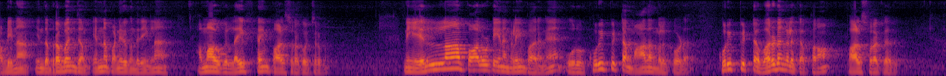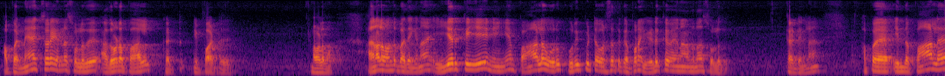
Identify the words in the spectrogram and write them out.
அப்படின்னா இந்த பிரபஞ்சம் என்ன பண்ணியிருக்கும் தெரியுங்களா? அம்மாவுக்கு லைஃப் டைம் பால் சுரக்க வச்சுருக்கும். நீங்கள் எல்லா பாலூட்டி இனங்களையும் பாருங்கள் ஒரு குறிப்பிட்ட மாதங்களுக்கோட குறிப்பிட்ட வருடங்களுக்கு அப்புறம் பால் சுரக்குது. அப்போ நேச்சராக என்ன சொல்லுது? அதோட பால் கட்டு நிப்பாட்டு. அவ்வளோதான் அதனால் வந்து பார்த்திங்கன்னா இயற்கையே நீங்கள் பாலை ஒரு குறிப்பிட்ட வருஷத்துக்கு அப்புறம் எடுக்க வேணாம்னு தான் சொல்லுது. கரெக்டுங்களா அப்போ இந்த பாலை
